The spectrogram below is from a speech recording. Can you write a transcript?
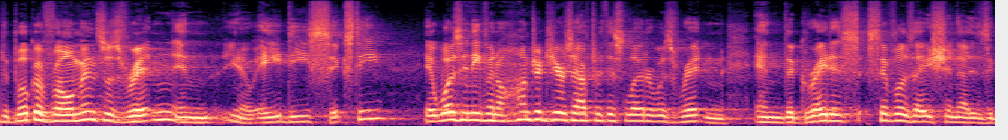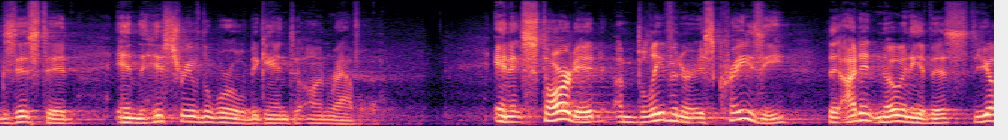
The book of Romans was written in, you know, AD 60, It wasn't even 100 years after this letter was written, and the greatest civilization that has existed in the history of the world began to unravel. And it started, um, I'm believing it, it's crazy that I didn't know any of this uh,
